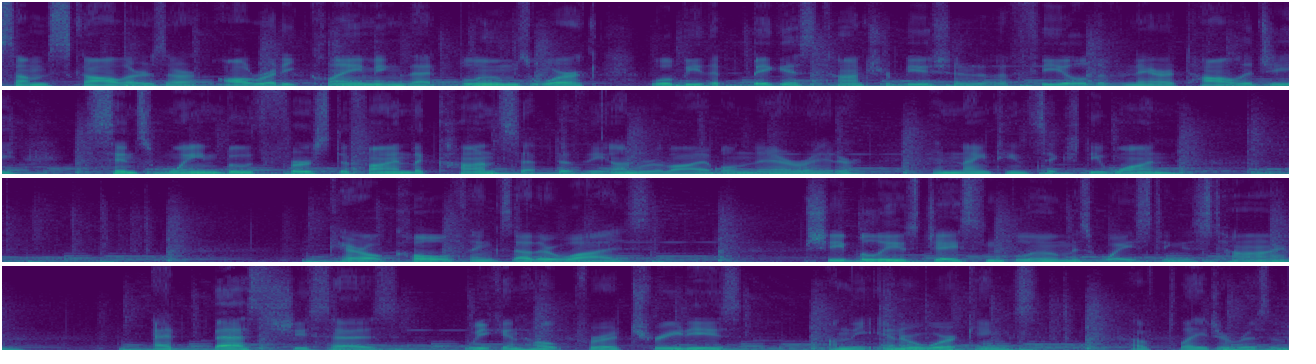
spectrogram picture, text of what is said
Some scholars are already claiming that Bloom's work will be the biggest contribution to the field of narratology since Wayne Booth first defined the concept of the unreliable narrator in 1961. Carol Cole thinks otherwise. She believes Jason Bloom is wasting his time. At best, she says, we can hope for a treatise on the inner workings of plagiarism.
